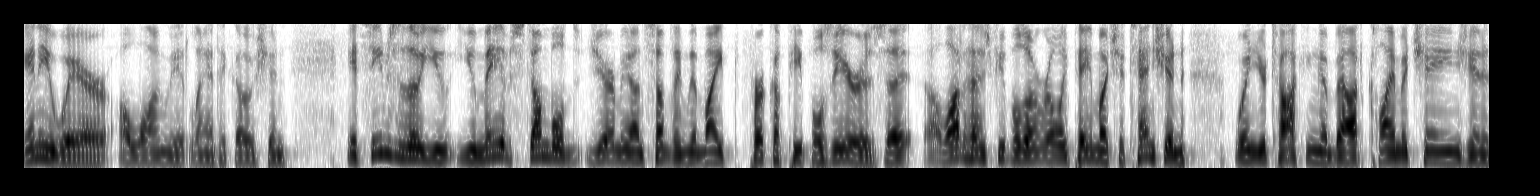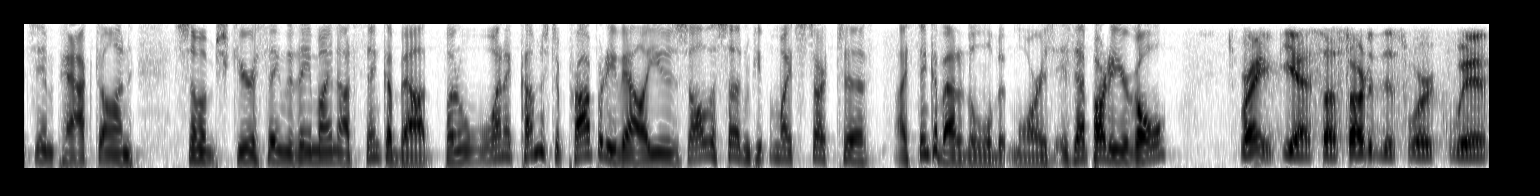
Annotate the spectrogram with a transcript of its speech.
anywhere along the Atlantic Ocean, it seems as though you, you may have stumbled, Jeremy, on something that might perk up people's ears. Uh, a lot of times people don't really pay much attention when you're talking about climate change and its impact on some obscure thing that they might not think about. But when it comes to property values, all of a sudden people might start to, I think about it a little bit more. Is, is that part of your goal? Right. Yeah. So I started this work with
